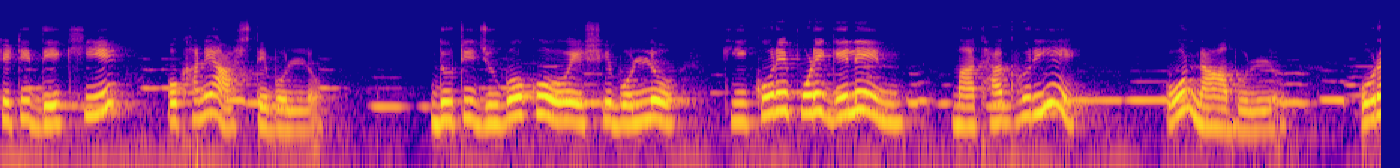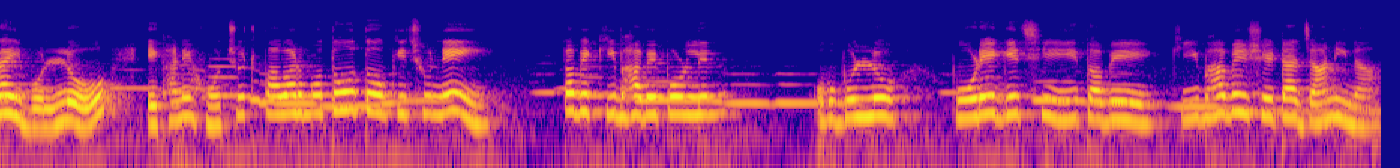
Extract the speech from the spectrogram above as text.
সেটি দেখিয়ে ওখানে আসতে বলল। দুটি যুবকও এসে বলল, কি করে পড়ে গেলেন? মাথা ঘুরিয়ে ও না বলল। ওরাই বলল, এখানে হোঁচট পাওয়ার মতো তো কিছু নেই। তবে কীভাবে পড়লেন? ও বলল, পড়ে গেছি, তবে কীভাবে সেটা জানি না।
